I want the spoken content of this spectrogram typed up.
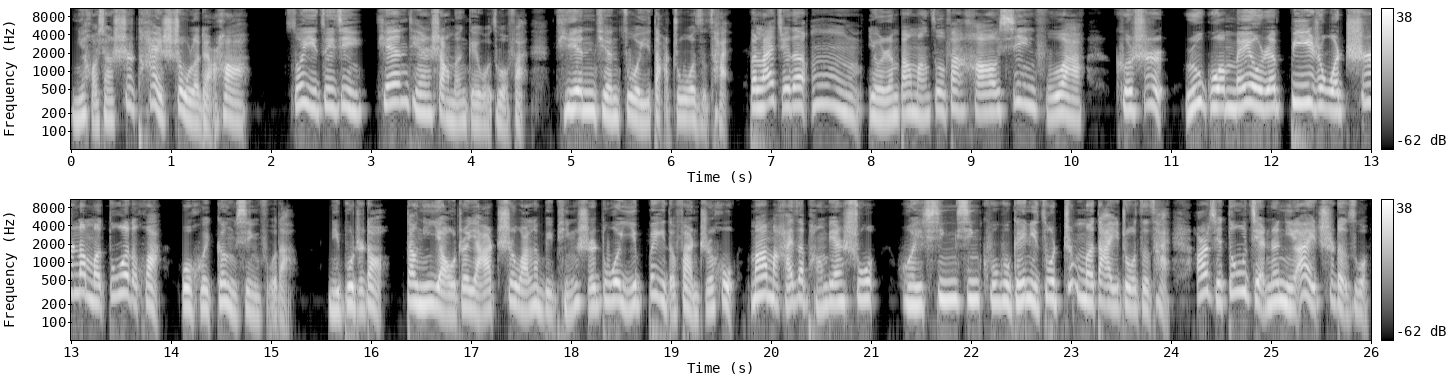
你好像是太瘦了点哈。所以最近天天上门给我做饭，天天做一大桌子菜。本来觉得，嗯，有人帮忙做饭好幸福啊。可是如果没有人逼着我吃那么多的话，我会更幸福的。你不知道，当你咬着牙吃完了比平时多一倍的饭之后，妈妈还在旁边说：“我辛辛苦苦给你做这么大一桌子菜，而且都捡着你爱吃的做，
